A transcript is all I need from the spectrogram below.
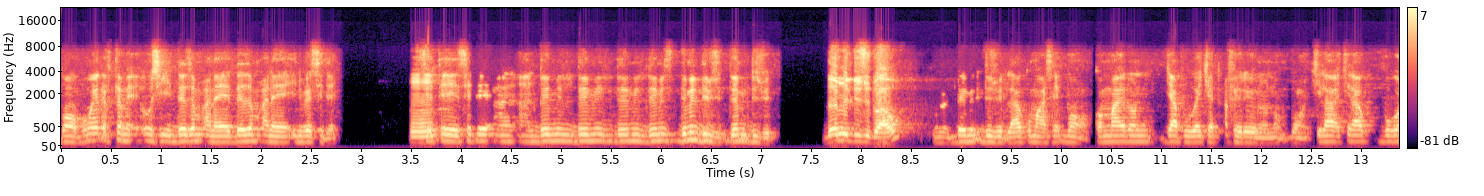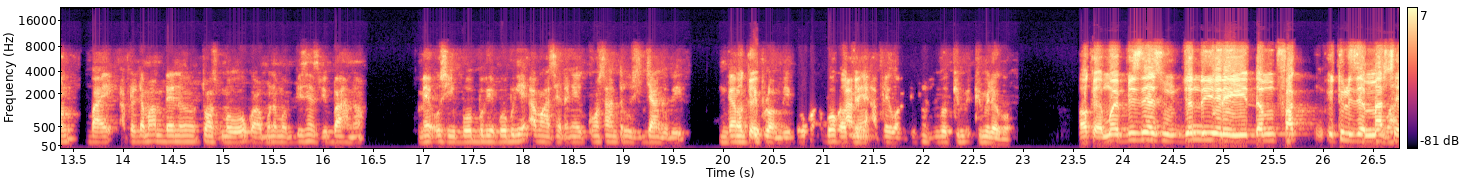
bon bu may def tamit aussi deuxième année deuxième année université. c'était c'était en en deux mille deux mille deux mille deux mille dix huit deux mille dix huit. 2018 waaw. 2018 laa commencé bon comme maa ngi doon jàpp weccet affaire yooyu noonu bon ci laa ci laa bëggoon bàyyi après dama am benn tons ma woo quoi mu ne ma business bi baax na mais aussi boo bëggee boo bëggee avancer da ngay concentré aussi jàng bi. nga am diplôme bi boo ko boo ko amee après waa business bi nga cumulé ko. ok mooy business su jënd yére yi dem fac utiliser marché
